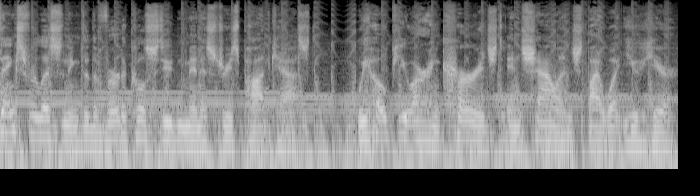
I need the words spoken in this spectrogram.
Thanks for listening to the Vertical Student Ministries podcast. We hope you are encouraged and challenged by what you hear.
